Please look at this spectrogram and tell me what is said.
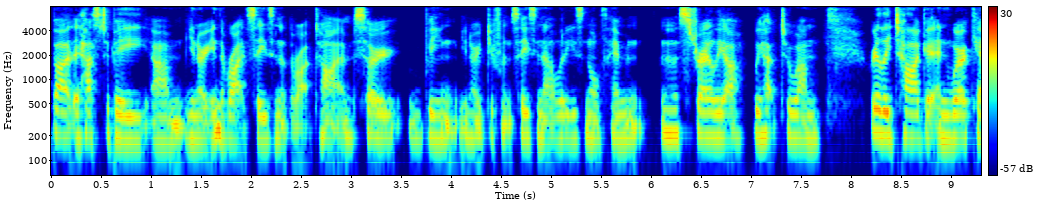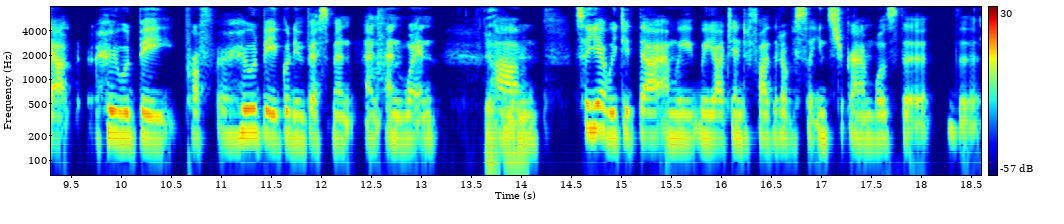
But it has to be, um, you know, in the right season at the right time. So being, you know, different seasonalities, Northam and, and Australia, we had to um, really target and work out who would be prof- who would be a good investment and and when. Yeah. Um, so yeah, we did that, and we we identified that obviously Instagram was the the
